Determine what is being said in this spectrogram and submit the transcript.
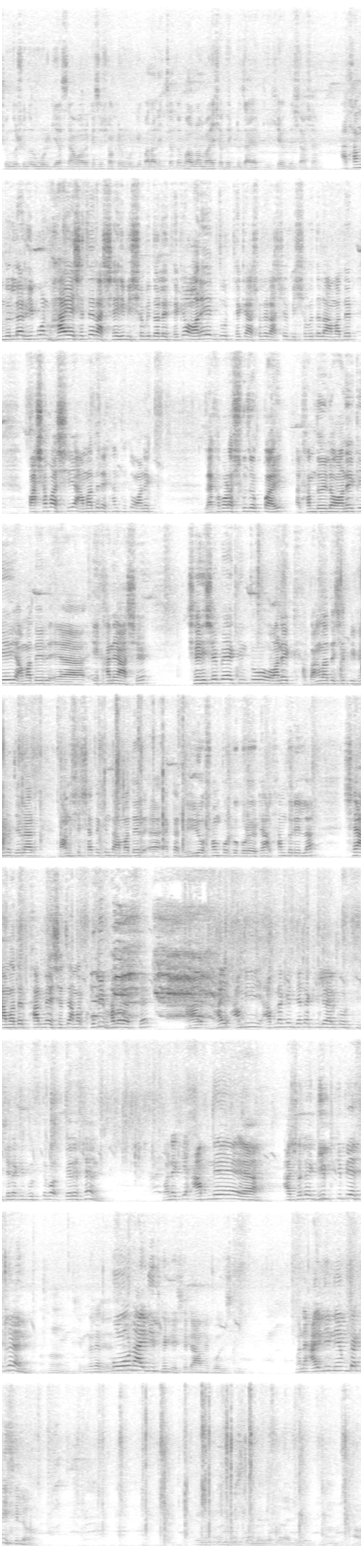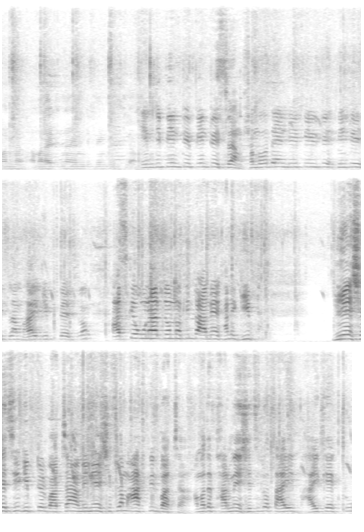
সুন্দর সুন্দর মুরগি আছে, আমারও কিছু শখের মুরগি পালার ইচ্ছা, তো ভাবলাম ভাইয়ের সাথে একটু যাই আর কি সেই উদ্দেশ্যে আসা। আলহামদুলিল্লাহ, রিপন ভাই এসেছে রাজশাহী বিশ্ববিদ্যালয় থেকে, অনেক দূর থেকে আসলে রাজশাহী বিশ্ববিদ্যালয় আমাদের পাশাপাশি আমাদের এখান থেকে অনেক লেখাপড়ার সুযোগ পাই আলহামদুলিল্লাহ, অনেকেই আমাদের এখানে আসে। সে হিসেবে কিন্তু অনেক বাংলাদেশের বিভিন্ন জেলার মানুষের সাথে কিন্তু আমাদের একটা দৃঢ় সম্পর্ক গড়ে ওঠে, আলহামদুলিল্লাহ। সে আমাদের ফার্মে এসেছে আমার খুবই ভালো লাগছে। আর ভাই আমি আপনাকে যেটা ক্লিয়ার করছি সেটা কি বুঝতে পেরেছেন? মানে কি আপনি আসলে গিফট কি পেয়েছিলেন? মানে কোন আইডি থেকে সেটা আমি বলছি। মানে আইডি নেমটা কি ছিল? এমডি পিন্টু পিন্টু ইসলাম। সম্ভবত এমডি পিন্টু ইসলাম ভাই গিফট পেয়েছিল। আজকে ওনার জন্য কিন্তু আমি এখানে গিফট নিয়ে এসেছি, গিফটের বাচ্চা। আমি নিয়ে এসেছিলাম আট পিস বাচ্চা। আমাদের ফার্মে এসেছিল, তাই ভাইকে একটু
